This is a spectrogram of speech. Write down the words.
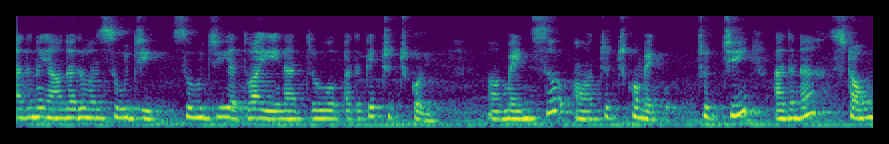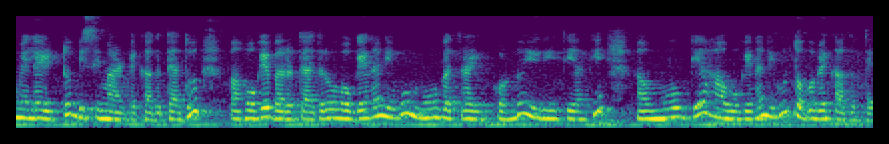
ಅದನ್ನು ಯಾವುದಾದ್ರೂ ಒಂದು ಸೂಜಿ ಸೂಜಿ ಅಥವಾ ಏನಾದರೂ ಅದಕ್ಕೆ ಚುಚ್ಕೊಳ್ಳಿ. ಮೆಣಸು ಚುಚ್ಕೊಬೇಕು. ಚುಚ್ಚಿ ಅದನ್ನು ಸ್ಟವ್ ಮೇಲೆ ಇಟ್ಟು ಬಿಸಿ ಮಾಡಬೇಕಾಗುತ್ತೆ. ಅದು ಹೊಗೆ ಬರುತ್ತೆ. ಅದ್ರ ಹೊಗೆನ ನೀವು ಮೂಗ್ ಹತ್ರ ಇಟ್ಕೊಂಡು ಈ ರೀತಿಯಾಗಿ ಮೂಗ್ಗೆ ಆ ಹೊಗೆನ ನೀವು ತಗೋಬೇಕಾಗುತ್ತೆ.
